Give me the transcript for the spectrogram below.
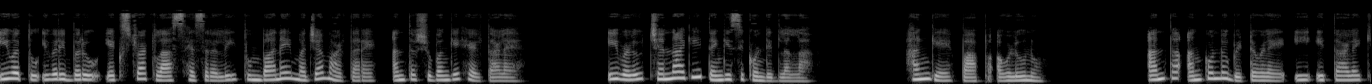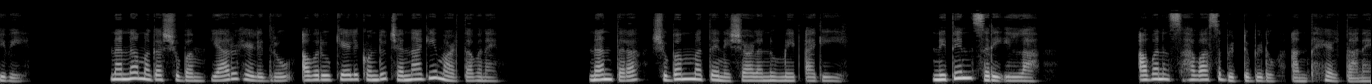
ಇವತ್ತು ಇವರಿಬ್ಬರು ಎಕ್ಸ್ಟ್ರಾ ಕ್ಲಾಸ್ ಹೆಸರಲ್ಲಿ ತುಂಬಾನೇ ಮಜಾ ಮಾಡ್ತಾರೆ ಅಂತ ಶುಭಂಗೆ ಹೇಳ್ತಾಳೆ. ಇವಳು ಚೆನ್ನಾಗಿ ತೆಂಗಿಸಿಕೊಂಡಿದ್ಲಲ್ಲ. ಹಂಗೆ ಪಾಪ ಅವಳೂನು. ಅಂತ ಅನ್ಕೊಂಡು ಬಿಟ್ಟವಳೆ ಈ ಇತ್ತಾಳೆ ಕಿವಿ. ನನ್ನ ಮಗ ಶುಭಂ ಯಾರು ಹೇಳಿದ್ರು ಅವರು ಕೇಳಿಕೊಂಡು ಚೆನ್ನಾಗಿ ಮಾಡ್ತವನೆ. ನಂತರ ಶುಭಂ ಮತ್ತೆ ನಿಶಾಳನ್ನು ಮೀಟ್ ಆಗಿ, ನಿತಿನ್ ಸರಿ ಇಲ್ಲ, ಅವನ ಸಹವಾಸ ಬಿಟ್ಟು ಬಿಡು ಅಂತ ಹೇಳ್ತಾನೆ.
